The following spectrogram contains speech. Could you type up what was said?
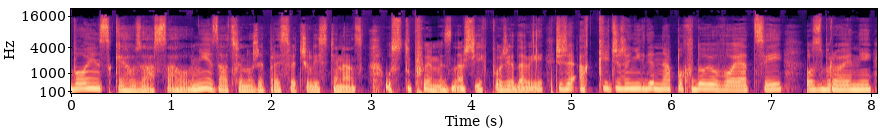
vojenského zásahu. Nie za cenu, že presvedčili ste nás, ustupujeme z našich požiadav postavili. Čiže a keďže nikde napochodujú vojaci ozbrojení,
